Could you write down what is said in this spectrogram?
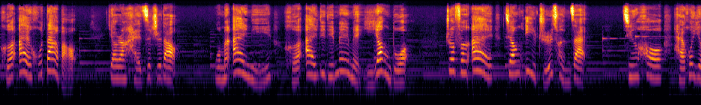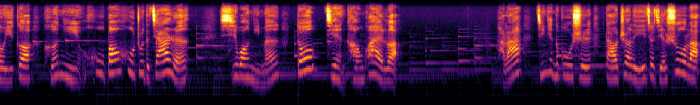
和爱护大宝。要让孩子知道，我们爱你和爱弟弟妹妹一样多，这份爱将一直存在，今后还会有一个和你互帮互助的家人。希望你们都健康快乐。好啦，今天的故事到这里就结束了，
